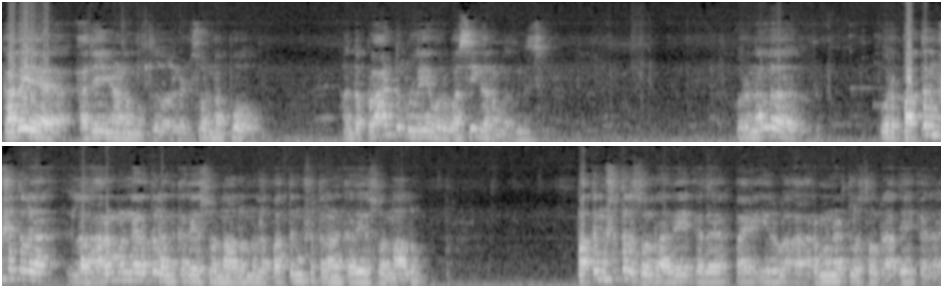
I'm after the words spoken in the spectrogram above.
கதையை அஜய் ஞானமுத்து அவர்கள் சொன்னப்போ அந்த பிளாட்டுக்குள்ளேயே ஒரு வசீகரம் இருந்துச்சு. ஒரு நல்ல ஒரு பத்து நிமிஷத்தில் இல்லை அரை மணி நேரத்தில் அந்த கதையை சொன்னாலும் இல்லை பத்து நிமிஷத்தில் அந்த கதையை சொன்னாலும் பத்து நிமிஷத்தில் சொல்கிற அதே கதை ப- இரு அரை மணி நேரத்தில் சொல்கிற அதே கதை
